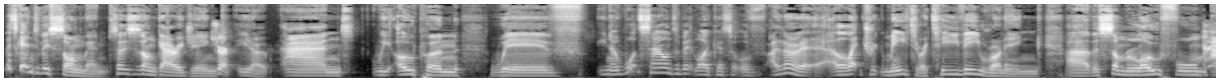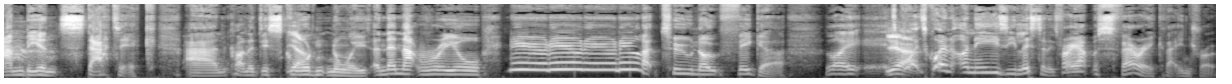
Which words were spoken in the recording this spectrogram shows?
let's get into this song then. So this is on Garage Inc., Sure. you know, and we open with you know what sounds a bit like a sort of I don't know electric meter, a TV running. Uh, there's some low form ambient static and kind of discordant noise, and then that real new new new new that two note figure. Like it's, Yeah. quite, it's quite an uneasy listen. It's very atmospheric that intro.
